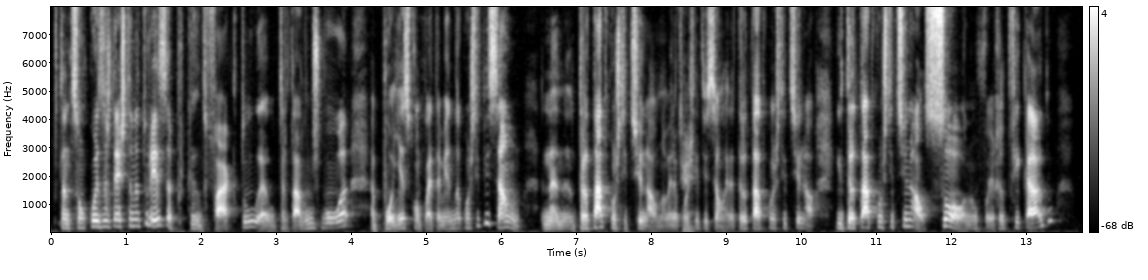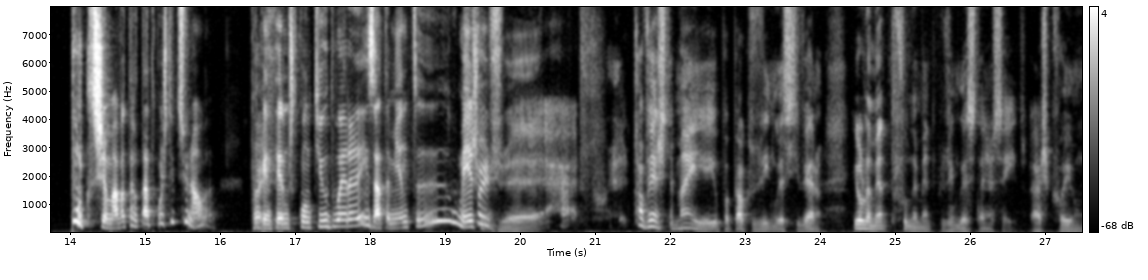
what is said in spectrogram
Portanto, são coisas desta natureza, porque de facto eh, o Tratado de Lisboa apoia-se completamente na Constituição, na- no Tratado Constitucional, não era Sim. Constituição, era Tratado Constitucional. E o Tratado Constitucional só não foi ratificado porque se chamava Tratado Constitucional. Porque Pois. em termos de conteúdo era exatamente o mesmo. Pois, ah, talvez também, e o papel que os ingleses tiveram, eu lamento profundamente que os ingleses tenham saído. Acho que foi um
